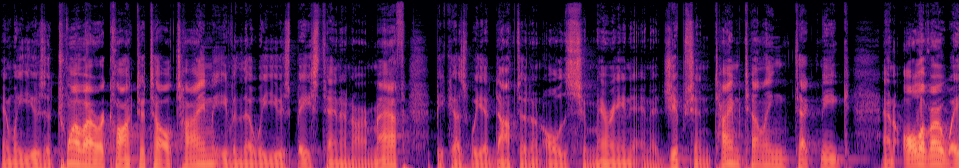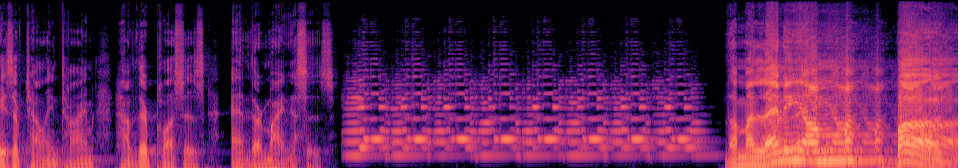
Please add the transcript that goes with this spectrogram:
and we use a 12 hour clock to tell time, even though we use base 10 in our math because we adopted an old Sumerian and Egyptian time telling technique, and all of our ways of telling time have their pluses and their minuses. The Millennium Bug.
